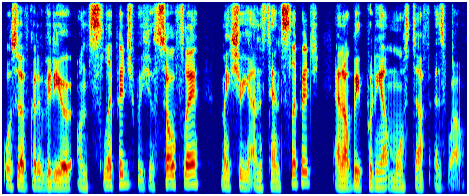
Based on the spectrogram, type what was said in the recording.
Also, I've got a video on slippage with your Solflare. Make sure you understand slippage, and I'll be putting out more stuff as well.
